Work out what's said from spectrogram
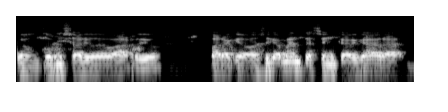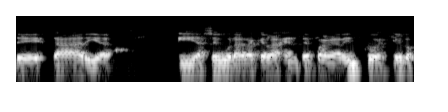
un comisario de barrio, para que básicamente se encargara de esta área y asegurara que la gente pagara impuestos. Y los,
